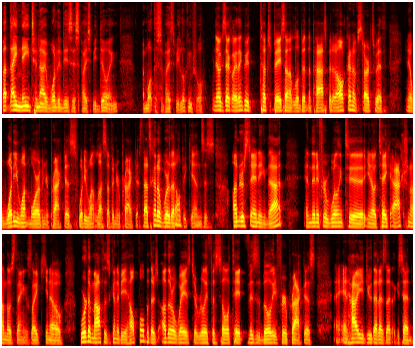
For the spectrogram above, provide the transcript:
But they need to know what it is they're supposed to be doing and what they're supposed to be looking for. No, exactly. I think we touched base on a little bit in the past, but it all kind of starts with, you know, what do you want more of in your practice? What do you want less of in your practice? That's kind of where that all begins is understanding that and then if you're willing to you know take action on those things like you know word of mouth is going to be helpful but there's other ways to really facilitate visibility for your practice and how you do that is that as like i said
